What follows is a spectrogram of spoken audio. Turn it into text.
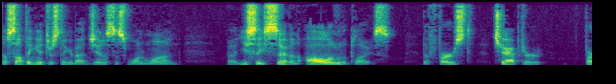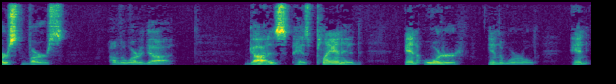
Now, something interesting about Genesis 1 1, uh, you see seven all over the place. The first chapter, first verse of the Word of God. God is, has planted an order in the world and,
